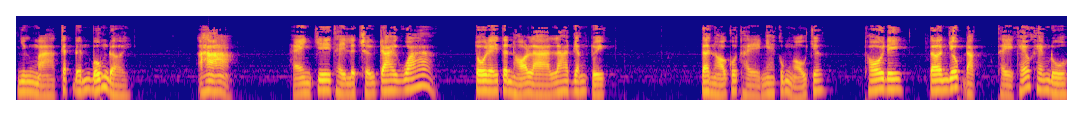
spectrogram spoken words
nhưng mà cách đến bốn đời. À hèn chi thầy lịch sự trai quá. Tôi đây tên họ là la văn tuyệt. Tên họ của thầy nghe cũng ngộ chứ. Thôi đi, tên dốt đặt thầy khéo khen đùa.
